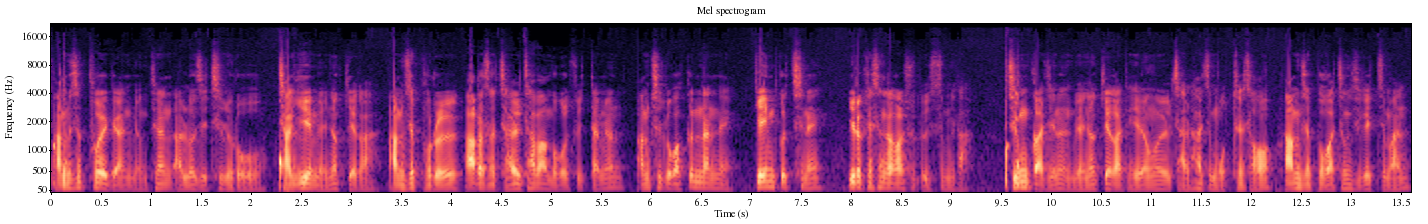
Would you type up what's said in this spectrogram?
암세포에 대한 명쾌한 알러지 치료로 자기의 면역계가 암세포를 알아서 잘 잡아먹을 수 있다면 암치료가 끝났네. 게임 끝이네. 이렇게 생각할 수도 있습니다. 지금까지는 면역계가 대응을 잘 하지 못해서 암세포가 증식했지만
